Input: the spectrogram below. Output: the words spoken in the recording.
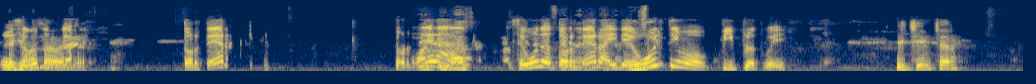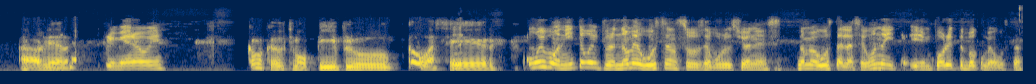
En segundo lugar, Torterra Tortera. Segundo Tortera y de último Piplot, güey. ¿Y Chimchar? Ah, olvídalo. Primero, güey. ¿Cómo que último Piplot? ¿Cómo va a ser? Muy bonito, güey, pero no me gustan sus evoluciones. No me gusta la segunda y, en Pobre tampoco me gusta.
